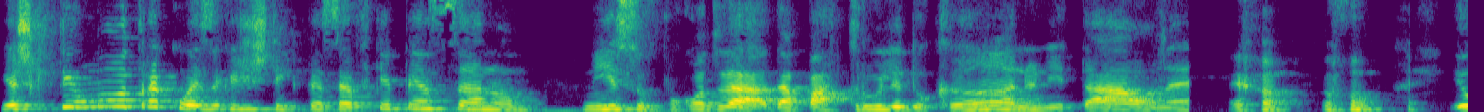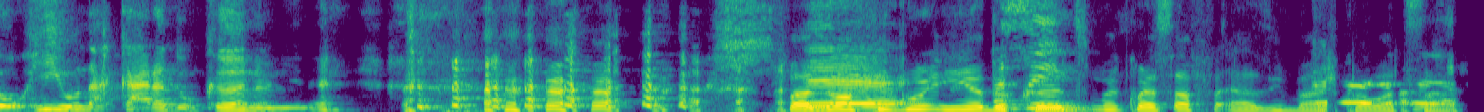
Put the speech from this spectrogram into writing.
E acho que tem uma outra coisa que a gente tem que pensar. Eu fiquei pensando nisso por conta da, da patrulha do cânone e tal, né? Eu, eu rio na cara do cânone, né? Fazer uma É, figurinha do assim, Kurtzman com essa frase embaixo para o WhatsApp.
